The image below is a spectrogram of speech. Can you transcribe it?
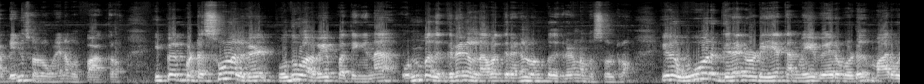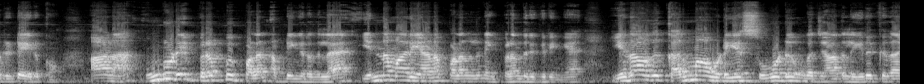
அப்படின்னு சொல்றவங்க நம்ம பார்க்குறோம். இப்பேற்பட்ட சூழல்கள் பொதுவாகவே பார்த்தீங்கன்னா ஒன்பது கிரகங்கள் நவகிரகங்கள் ஒன்பது கிரகங்கள் நம்ம சொல்றோம். இதில் ஒவ்வொரு கிரகங்களுடைய தன்மையை வேறுபாடு மாறுபட்டுட்டே இருக்கும். ஆனால் உங்களுடைய பிறப்பு பலன் அப்படிங்கிறதுல என்ன மாதிரியான பலன்ல நீங்கள் பிறந்திருக்கிறீங்க? ஏதாவது கர்மாவுடைய சுவடு உங்கள் ஜாதில் இருக்குதா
